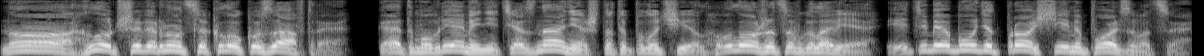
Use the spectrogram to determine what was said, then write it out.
«Но лучше вернуться к луку завтра. К этому времени те знания, что ты получил, уложатся в голове, и тебе будет проще ими пользоваться».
